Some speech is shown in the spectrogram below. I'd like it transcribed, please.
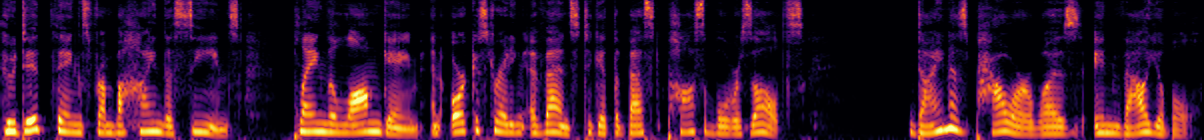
who did things from behind the scenes, playing the long game and orchestrating events to get the best possible results, Dinah's power was invaluable.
